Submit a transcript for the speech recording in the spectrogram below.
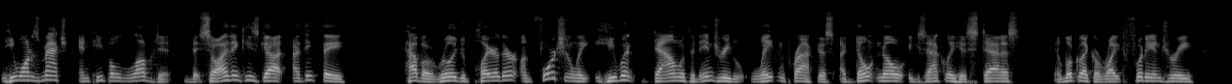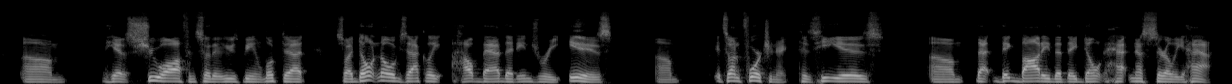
he won his match, and people loved it. So I think he's got. I think they have a really good player there. Unfortunately, he went down with an injury late in practice. I don't know exactly his status. It looked like a right foot injury. Um, he had a shoe off, and so that he was being looked at. So I don't know exactly how bad that injury is. Um, it's unfortunate because he is um, that big body that they don't ha- necessarily have.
